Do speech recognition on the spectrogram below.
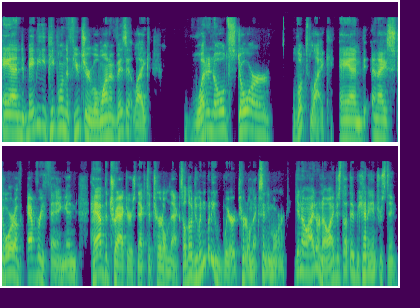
and maybe people in the future will want to visit like what an old store looked like. And and a store of everything and have the tractors next to turtlenecks. Although do anybody wear turtlenecks anymore? You know i don't know. I just thought they'd be kind of interesting.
